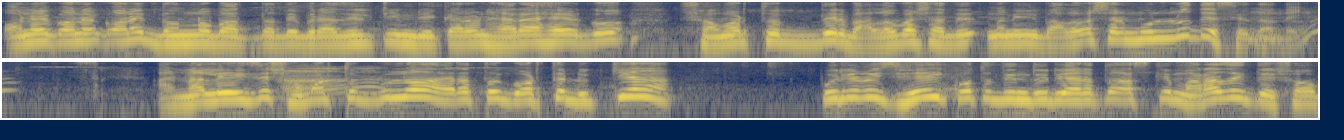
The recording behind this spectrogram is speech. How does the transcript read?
অনেক অনেক অনেক ধন্যবাদ দাদে ব্রাজিল টিমকে, কারণ হেরা হের গো সমর্থকদের ভালোবাসা মানে ভালোবাসার মূল্য দেছে দাদে আর নালে এই যে সমর্থকগুলো, এরা তো গর্তে ঢুকিয়া পড়ে রয়েছে এই কতদিন ধরে এরা তো আজকে মারা যাইতে সব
